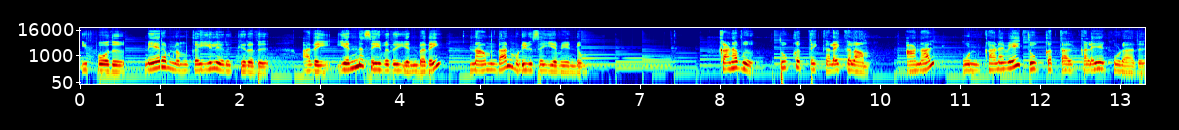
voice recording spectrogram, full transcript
இப்போது நேரம் நம் கையில் இருக்கிறது. அதை என்ன செய்வது என்பதை நாம் தான் முடிவு செய்ய வேண்டும். கனவு தூக்கத்தை கலைக்கலாம். ஆனால் உன் கனவே தூக்கத்தால் களையக்கூடாது.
